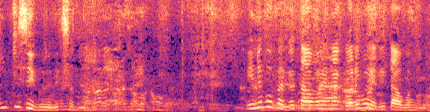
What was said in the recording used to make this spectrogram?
খালি পিছিয়ে ঘুরে দেখছেন না? এনে পাবে তাও বহে না, ঘরে বহে দি, তাও বহে না।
